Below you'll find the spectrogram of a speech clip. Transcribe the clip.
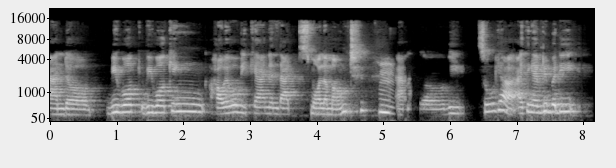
and uh, we work we working however we can in that small amount. Mm. and uh, we so yeah, I think everybody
